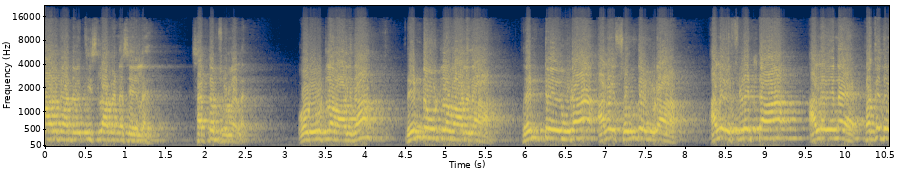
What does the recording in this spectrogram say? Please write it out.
வாழுதான்னு வச்சு இஸ்லாம் என்ன செய்யல? சட்டம் சொல்லல. ஒரு வீட்டுல வாழுதா? ரெண்டு வீட்டுல வாழுதா? ரெண்டு வீடா அல்லது சொந்த வீடா அல்லது பிளட்டா அல்லது என்ன? பக்கத்துல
